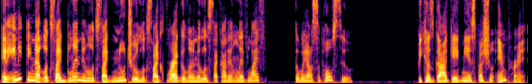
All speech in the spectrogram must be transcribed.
And anything that looks like blending, looks like neutral, looks like regular, and it looks like I didn't live life the way I was supposed to. Because God gave me a special imprint.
